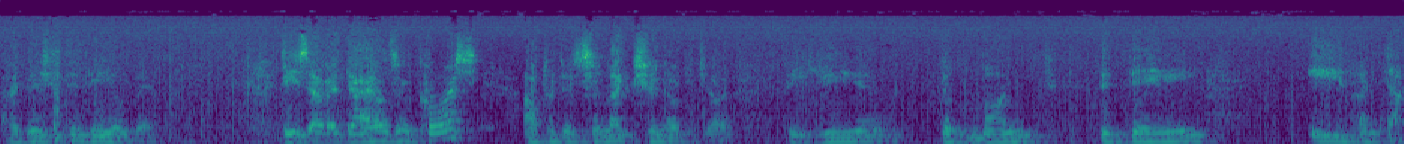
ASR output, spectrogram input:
I wish to deal with. These other dials, of course, are for the selection of the, the year, the month, the day, even the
